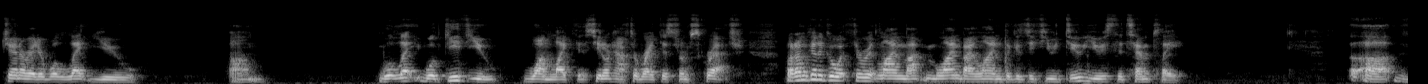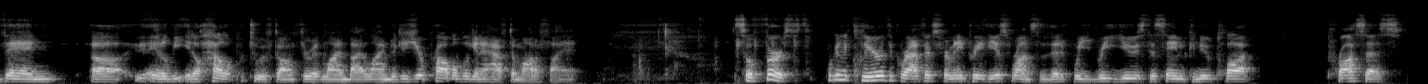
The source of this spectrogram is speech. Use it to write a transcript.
generator will let you, um, will let will give you one like this. You don't have to write this from scratch. But I'm going to go through it line, line by line because if you do use the template, uh, then uh, it'll be it'll help to have gone through it line by line because you're probably going to have to modify it. So first, we're going to clear the graphics from any previous run so that if we reuse the same GNU plot process,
